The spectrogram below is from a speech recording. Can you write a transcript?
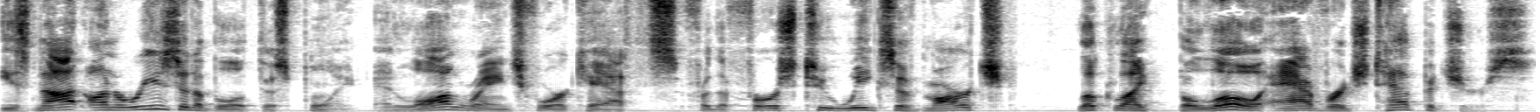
is not unreasonable at this point, and long range forecasts for the first two weeks of March look like below average temperatures.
